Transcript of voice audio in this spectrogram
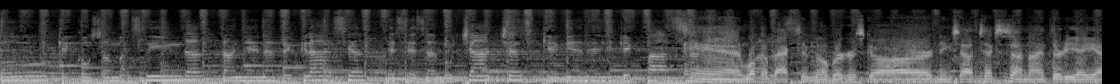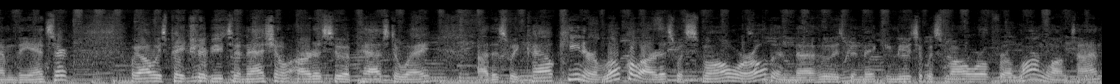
Oh, qué cosa más linda, tan llena de gracias, es esa muchacha que viene y que pasa. And welcome back to Milberger's Gardening, South Texas on 9:30 a.m. The Answer. We always pay tribute to national artists who have passed away. Uh, this week, Kyle Keener, local artist with Small World, and uh, who has been making music with Small World for a long, long time,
